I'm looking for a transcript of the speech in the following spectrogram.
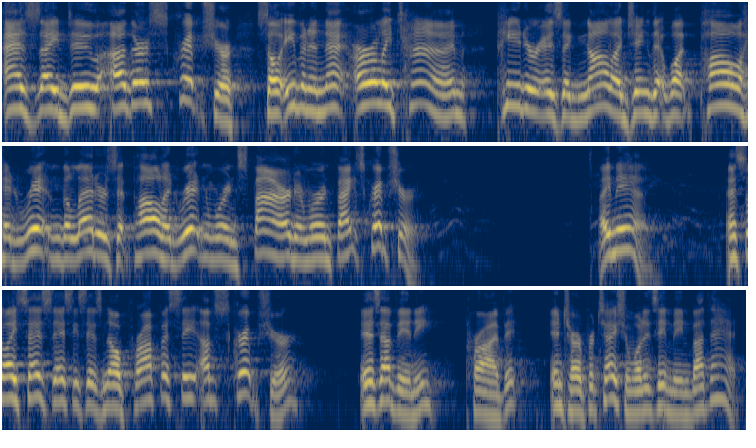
as they do other scripture. So even in that early time, Peter is acknowledging that what Paul had written, the letters that Paul had written, were inspired and were in fact Scripture. Amen. And so he says this he says, No prophecy of Scripture is of any private interpretation. What does he mean by that?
